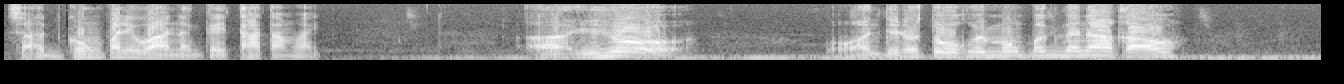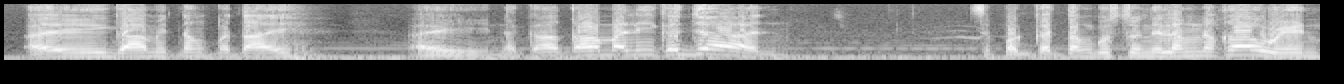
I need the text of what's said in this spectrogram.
Saad kong paliwanag kay Tata Mike. Ah, iho. Kung ang tinutukoy mong pagnanakaw ay gamit ng patay, ay nagkakamali ka dyan. Sapagkat ang gusto nilang nakawin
